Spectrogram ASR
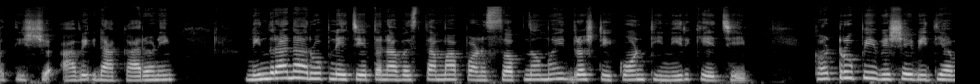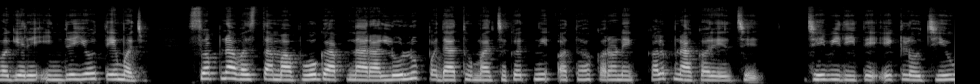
અતિશય આવેગના કારણે નિંદ્રાના રૂપને ચેતનાવસ્થામાં પણ સ્વપ્નમય દ્રષ્ટિકોણથી નિરખે છે. ઘટરૂપી વિષય વિદ્યા વગેરે ઇન્દ્રિયો તેમજ સ્વપ્નાવસ્થામાં ભોગ આપનારા લોલુપ પદાર્થોમાં જગતની અતઃકરણે કલ્પના કરે છે. જેવી રીતે એકલો જીવ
